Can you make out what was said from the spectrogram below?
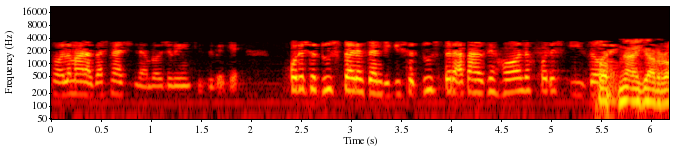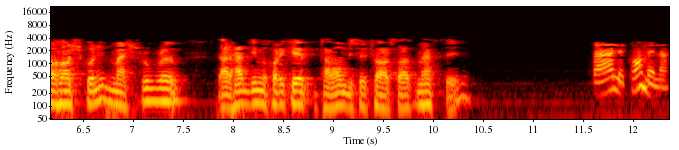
تا حالا من ازش نشیدم راجع به این چیزی بگه. خودش رو دوست داره زندگیشو دوست داره اصلا از این حال خودش بیزاره. خب نه اگر راهاش کنید مشروب رو در حدی می‌خوره که تمام 24 ساعت مسته بله کاملا.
